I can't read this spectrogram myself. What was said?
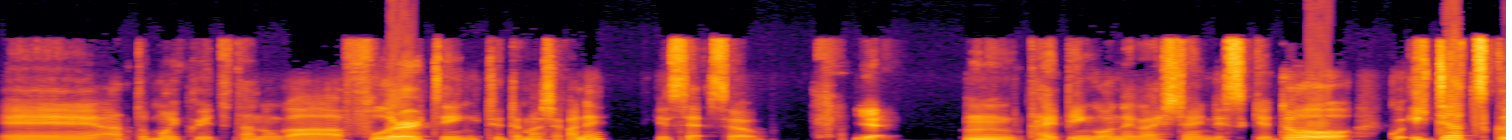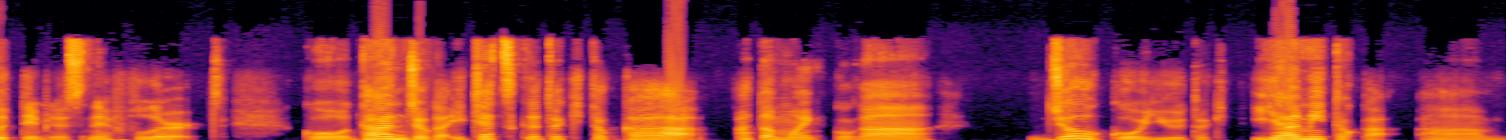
えー、あともう一個言ってたのが、flirting って言ってましたかね ?You said so. Yeah. うん、タイピングお願いしたいんですけど、こうイチャつくって意味ですね、flirt。こう、男女がイチャつくときとか、あともう一個が、ジョークを言うとき、嫌味とか、あー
